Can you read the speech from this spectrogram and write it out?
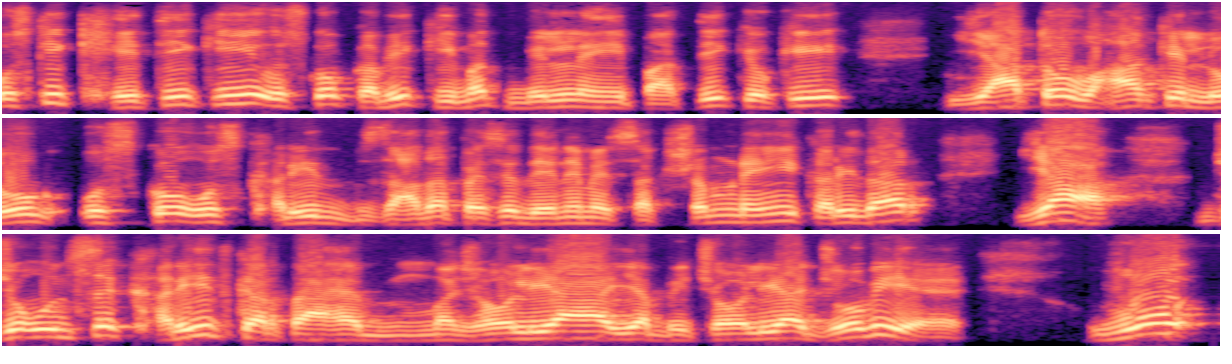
उसकी खेती की उसको कभी कीमत मिल नहीं पाती, क्योंकि या तो वहाँ के लोग उसको उस खरीद, ज़्यादा पैसे देने में सक्षम नहीं खरीदार, या जो उनसे खरीद करता है, मझोलिया या बिचौलिया जो भी है, वो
